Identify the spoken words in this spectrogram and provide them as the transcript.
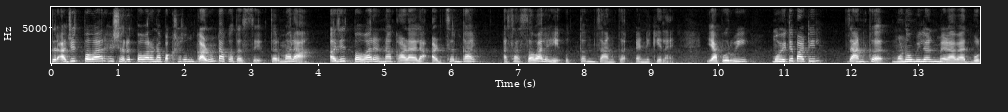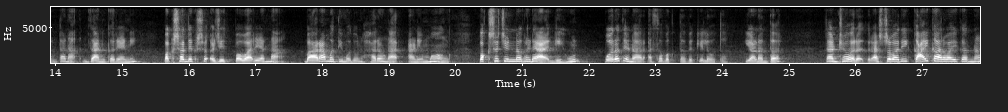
जर अजित पवार हे शरद पवारांना पक्षातून काढून टाकत असतील तर मला अजित पवार यांना काढायला अडचण काय? असा सवालही उत्तम जानकर यांनी केला आहे यापूर्वी मोहिते पाटील जानकर मनोमिलन मेळाव्यात बोलताना जानकर यांनी पक्षाध्यक्ष अजित पवार यांना बारामतीमधून हरवणार आणि मग पक्षचिन्ह घड्याळ घेऊन परत येणार असं वक्तव्य केलं होतं. यानंतर त्यांच्यावर राष्ट्रवादी काय कारवाई करणार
